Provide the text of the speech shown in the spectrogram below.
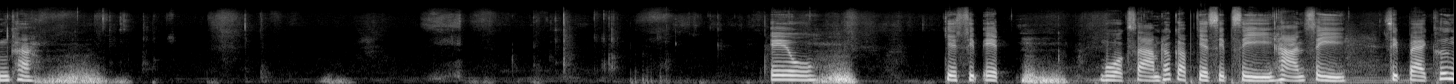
นค่ะ เอวเจ็ดสิบเอ็ดบวกสามเท่ากับเจ็ดสิบสี่หารสี่สิบแปดครึ่ง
